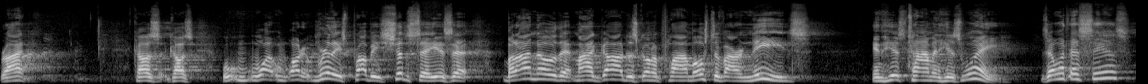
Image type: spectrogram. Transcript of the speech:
right? Because what, what it really probably should say is that, but I know that my God is going to apply most of our needs in His time and His way. Is that what that says?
